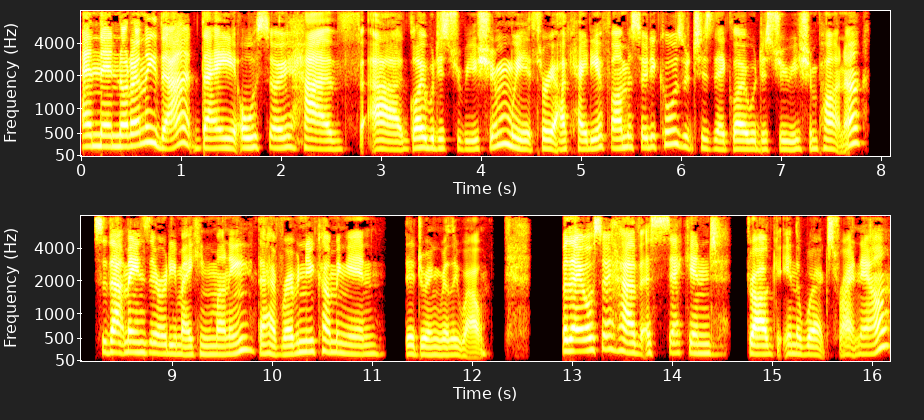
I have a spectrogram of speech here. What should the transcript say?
And then not only that, they also have uh, global distribution with through Acadia Pharmaceuticals, which is their global distribution partner. So that means they're already making money. They have revenue coming in. They're doing really well. But they also have a second drug in the works right now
